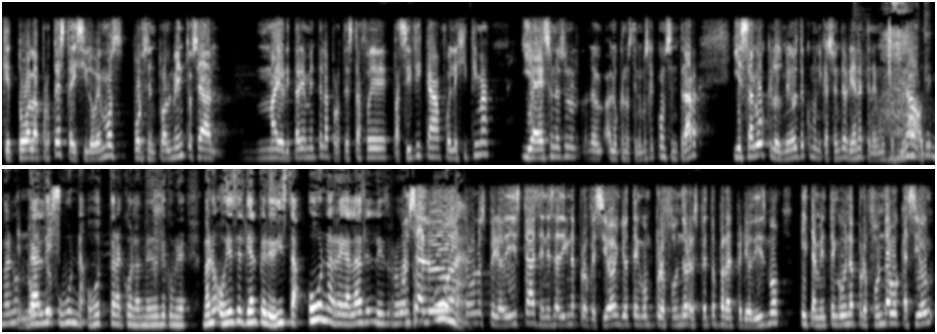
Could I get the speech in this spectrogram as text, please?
que toda la protesta. Y si lo vemos porcentualmente, o sea, mayoritariamente la protesta fue pacífica, fue legítima y a eso no es a lo que nos tenemos que concentrar y es algo que los medios de comunicación deberían de tener mucho Ah, cuidado. mano, de no dale des- una, otra con las medios de comunicación. Mano, hoy es el día del periodista. Una, regalarles, Roberto. Un saludo una. a todos los periodistas en esa digna profesión. Yo tengo un profundo respeto para el periodismo y también tengo una profunda vocación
